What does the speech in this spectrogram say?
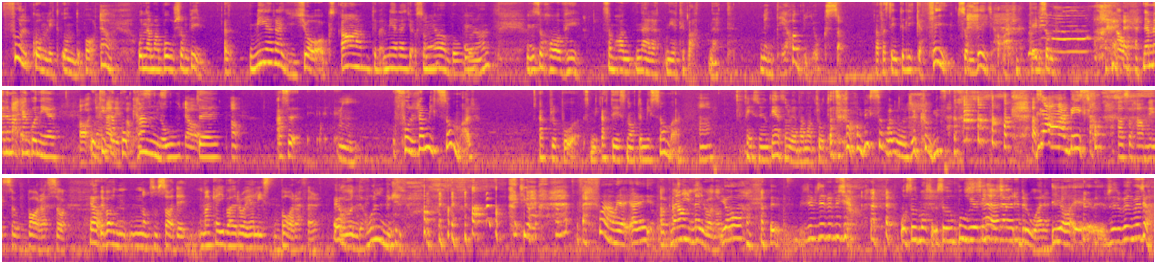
fullkomligt underbart. Ja. Och när man bor som vi, alltså, mera jag, ja, var mera jag, som Mm. jag bor då, så har vi som har nära ner till vattnet. Men det har vi också. Ja, fast det är inte lika fint som vi har. Det är liksom, ja. Nej, men när man kan gå ner Ja, och titta på kanoter. Ja. Alltså, Mm. förra midsommar, apropå att det är snart är midsommar, Ja. finns det ju en del som redan har trott att det var midsommar under kungens... Midsommar! Alltså han är så bara så... Ja. Det var någon som sa det, man kan ju vara royalist bara för, för Ja. underhållning. ja, fan, jag, jag, Ja, man gillar ju honom. Ja. ja. Och så, måste, så bor jag liksom... Kära örebroare. Ja, eh, ja.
